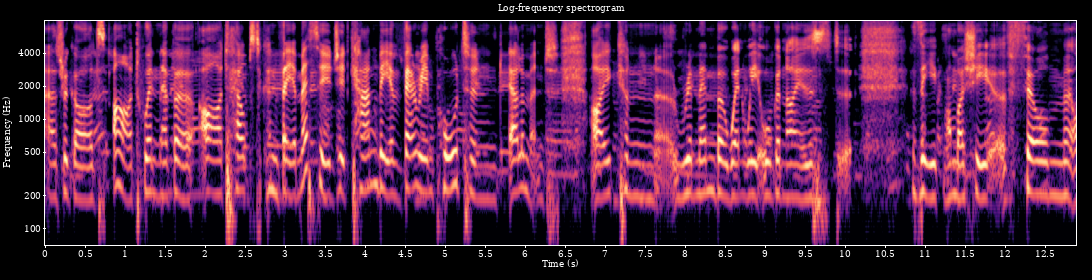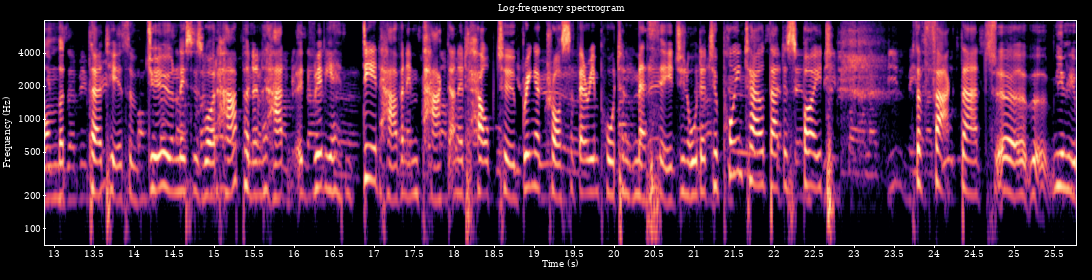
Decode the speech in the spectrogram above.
as regards art, whenever art helps to convey a message, it can be a very important element. I can remember when we organized the Lubumbashi uh, film on the 30th of June, this is what happened, and had it really did have an impact, and it helped to bring across a very important message in order to point out that despite the fact that uh, you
